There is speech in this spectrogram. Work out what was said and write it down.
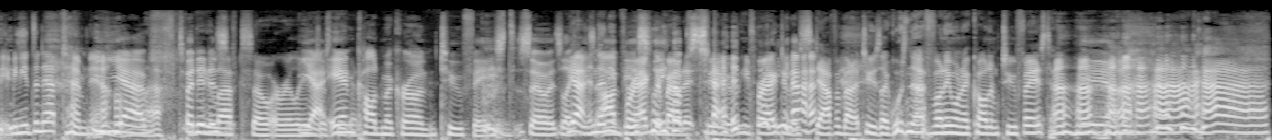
Maybe needs a nap time now. yeah, left. but he it is left so early. yeah, just and because- called Macron two faced. so it's like yeah, he's and then he bragged about upset. it too. He bragged to his staff about it too. He's like, "Wasn't that funny when I called him Two Faced?" huh Yeah.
